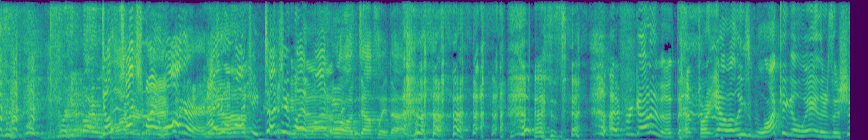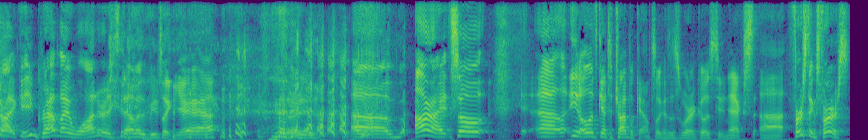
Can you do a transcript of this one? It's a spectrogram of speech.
Bring my water. Don't water touch my back. water. I don't want you touching my water. Oh, definitely not. I forgot about that part. Yeah, well, he's walking away. There's a shot. Can you grab my water? It's down by the beach. Like, yeah. um, all right. So, uh, you know, let's get to tribal council because this is where it goes to next. Uh, first things first.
